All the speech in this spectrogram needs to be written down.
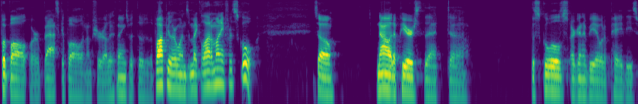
football or basketball, and I'm sure other things, but those are the popular ones and make a lot of money for the school. So now it appears that uh, the schools are going to be able to pay these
